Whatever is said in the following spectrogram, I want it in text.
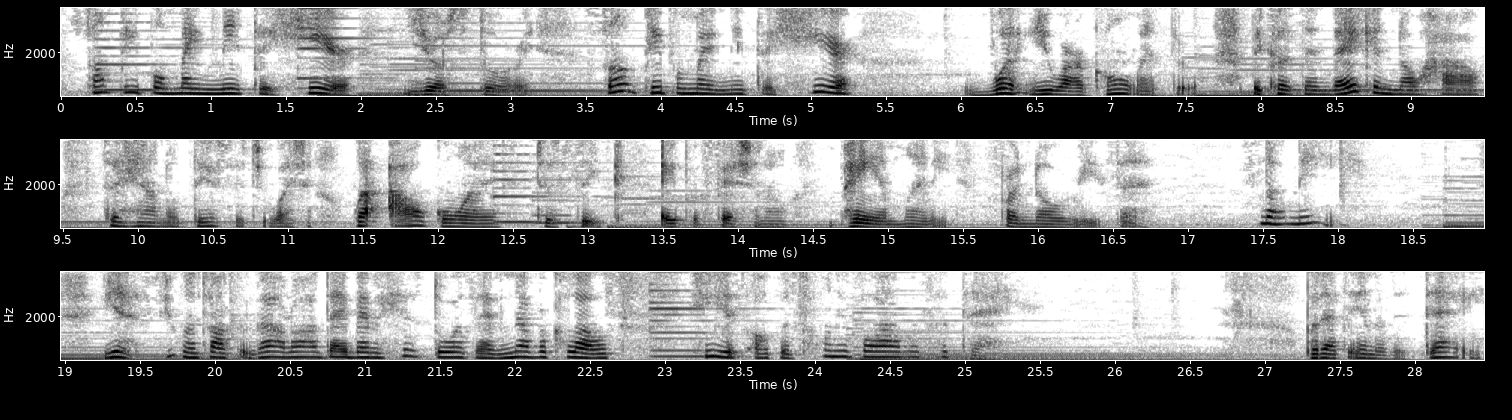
some people may need to hear your story. Some people may need to hear what you are going through because then they can know how to handle their situation without going to seek a professional paying money for no reason. It's no need. Yes, you can talk to God all day, baby. His doors has never closed. He is open 24 hours a day. But at the end of the day,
